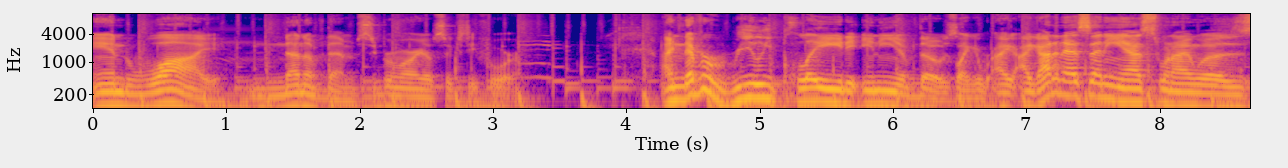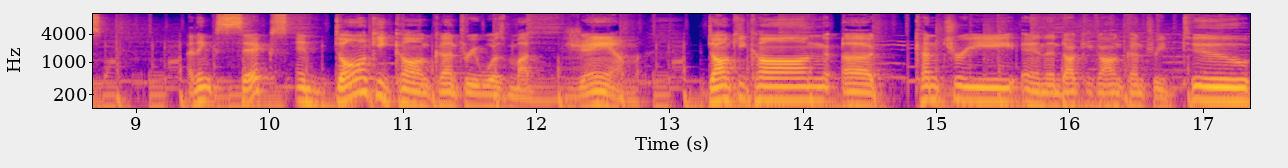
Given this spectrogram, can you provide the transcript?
and why? None of them. Super Mario 64. I never really played any of those. Like, I, I got an SNES when I was, I think, six, and Donkey Kong Country was my jam. Donkey Kong uh, Country, and then Donkey Kong Country 2.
